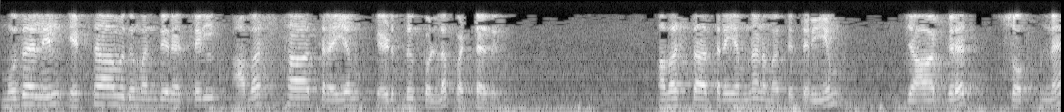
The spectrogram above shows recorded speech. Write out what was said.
முதலில் எட்டாவது மந்திரத்தில் அவஸ்தாத்ரயம் எடுத்துக்கொள்ளப்பட்டது அவஸ்தாத்ரயம்னா நமக்கு தெரியும். ஜாகிரத் சொப்ன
